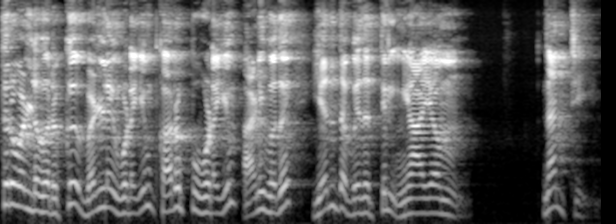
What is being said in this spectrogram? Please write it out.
திருவள்ளுவருக்கு வெள்ளை உடையும் கருப்பு உடையும் அணிவது எந்த விதத்தில் நியாயம்? நன்றி.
